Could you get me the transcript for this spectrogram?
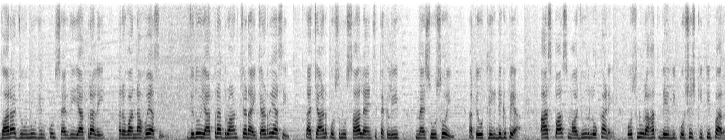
12 ਜੂਨ ਨੂੰ ਹੇਮਕੁੰਟ ਸਾਹਿਬ ਦੀ ਯਾਤਰਾ ਲਈ ਰਵਾਨਾ ਹੋਇਆ ਸੀ। ਜਦੋਂ ਯਾਤਰਾ ਦੌਰਾਨ ਚੜ੍ਹਾਈ ਚੜ੍ਹ ਰਿਹਾ ਸੀ, ਤਾਂ ਅਚਾਨਕ ਉਸ ਨੂੰ ਸਾਹ ਲੈਣ 'ਚ ਤਕਲੀਫ ਮਹਿਸੂਸ ਹੋਈ ਅਤੇ ਉੱਥੇ ਹੀ ਡਿੱਗ ਪਿਆ। ਆਸ-ਪਾਸ ਮੌਜੂਦ ਲੋਕਾਂ ਨੇ ਉਸ ਨੂੰ ਰਾਹਤ ਦੇਣ ਦੀ ਕੋਸ਼ਿਸ਼ ਕੀਤੀ, ਪਰ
